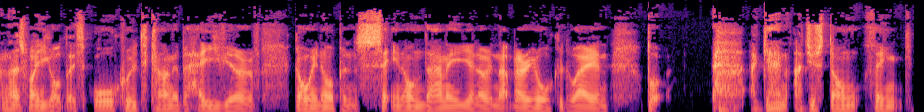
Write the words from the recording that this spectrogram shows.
And that's why you got this awkward kind of behavior of going up and sitting on Danny, you know, in that very awkward way. And, but again, I just don't think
